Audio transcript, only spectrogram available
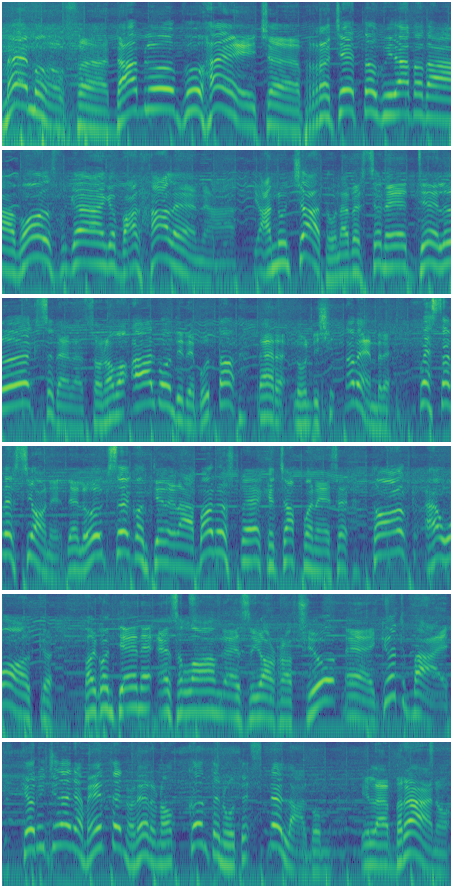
Mammoth WVH, progetto guidato da Wolfgang Van Halen, ha annunciato una versione deluxe del suo nuovo album di debutto per l'11 novembre. Questa versione deluxe contiene la bonus track giapponese Talk and Walk, poi contiene As Long As You're Not You e Goodbye, che originariamente non erano contenute nell'album. Il brano,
